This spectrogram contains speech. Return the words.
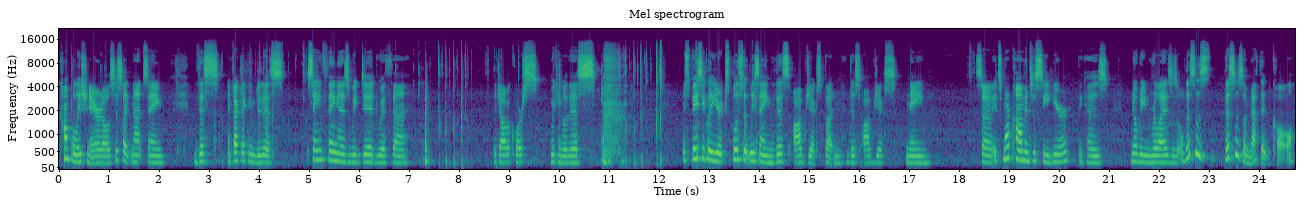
compilation error at all. It's just like not saying this. In fact, I can do this. Same thing as we did with uh, the Java course. We can go this. it's basically you're explicitly saying this object's button, this object's name. So it's more common to see here because nobody realizes, oh, this is this is a method call.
